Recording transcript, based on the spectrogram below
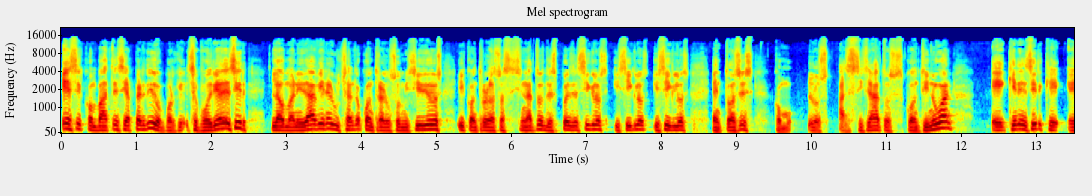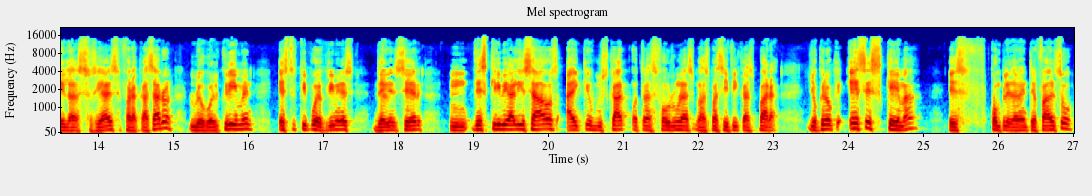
ese combate se ha perdido, porque se podría decir la humanidad viene luchando contra los homicidios y contra los asesinatos después de siglos y siglos y siglos. Entonces, como los asesinatos continúan, eh, quiere decir que eh, las sociedades fracasaron, luego el crimen, este tipo de crímenes deben ser descriminalizados, hay que buscar otras fórmulas más pacíficas para... Yo creo que ese esquema es completamente falso,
